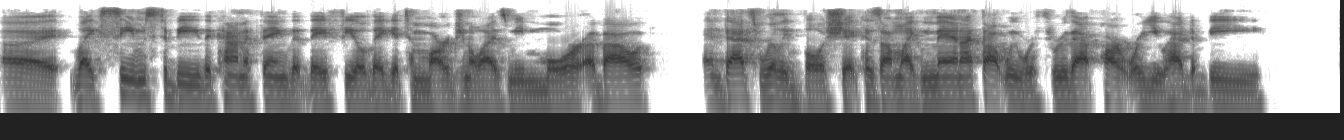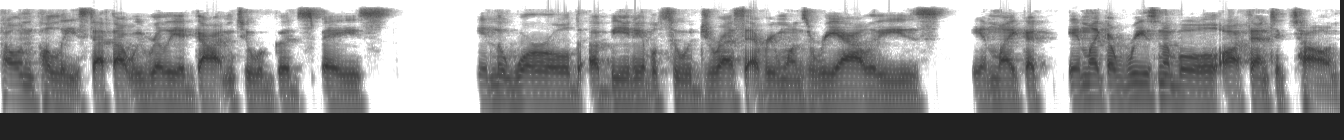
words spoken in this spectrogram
uh, like seems to be the kind of thing that they feel they get to marginalize me more about. And that's really bullshit because I'm like, man, I thought we were through that part where you had to be tone policed. I thought we really had gotten to a good space in the world of being able to address everyone's realities in like a in like a reasonable, authentic tone.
